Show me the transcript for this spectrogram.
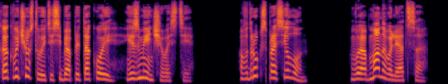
Как вы чувствуете себя при такой изменчивости? Вдруг спросил он. Вы обманывали отца?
